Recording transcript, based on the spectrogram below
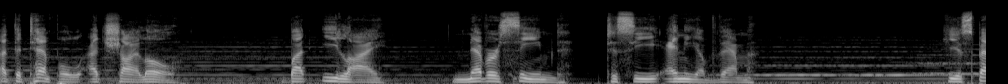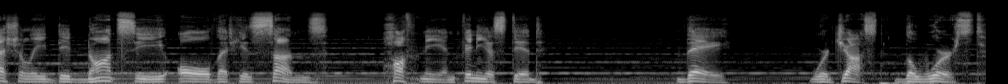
At the temple at Shiloh. But Eli never seemed to see any of them. He especially did not see all that his sons, Hophni and Phinehas, did. They were just the worst.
